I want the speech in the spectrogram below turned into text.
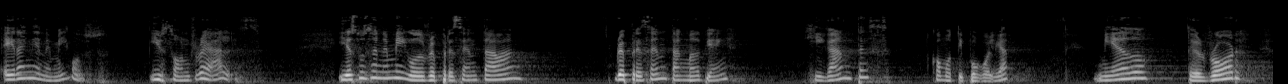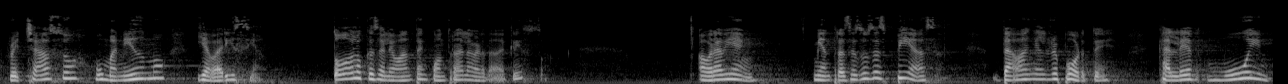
Eran enemigos y son reales. Y esos enemigos representaban, representan más bien gigantes como tipo Goliat. Miedo, terror, rechazo, humanismo y avaricia. Todo lo que se levanta en contra de la verdad de Cristo. Ahora bien, mientras esos espías daban el reporte, Caleb muy,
